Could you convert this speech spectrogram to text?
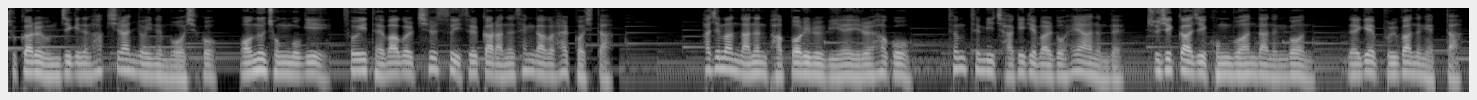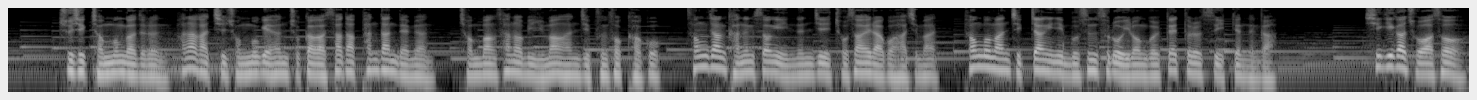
주가를 움직이는 확실한 요인은 무엇이고 어느 종목이 소위 대박을 칠 수 있을까라는 생각을 할 것이다. 하지만 나는 밥벌이를 위해 일을 하고 틈틈이 자기 개발도 해야 하는데 주식까지 공부한다는 건 내게 불가능했다. 주식 전문가들은 하나같이 종목의 현 주가가 싸다 판단되면 전방 산업이 유망한지 분석하고 성장 가능성이 있는지 조사해라고 하지만 평범한 직장인이 무슨 수로 이런 걸 꿰뚫을 수 있겠는가. 시기가 좋아서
